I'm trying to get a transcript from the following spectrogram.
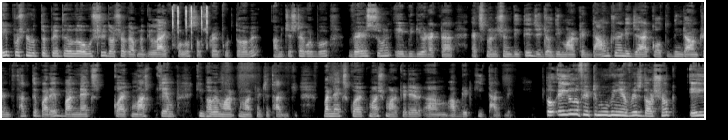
এই প্রশ্নের উত্তর পেতে হলে অবশ্যই দর্শক আপনাকে লাইক ফলো সাবস্ক্রাইব করতে হবে। আমি চেষ্টা করব ভেরি সুন এই ভিডিওর একটা এক্সপ্লেনেশন দিতে যে যদি মার্কেট ডাউন ট্রেন্ডে যায়, কতদিন ডাউন ট্রেন্ড থাকতে পারে বা নেক্সট কয়েক মাস কীভাবে মার্কেটে থাকবে বা নেক্সট কয়েক মাস মার্কেটের আপডেট কি থাকবে? তো এইগুলো ফিফটি মুভিং এভারেজ দর্শক, এই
